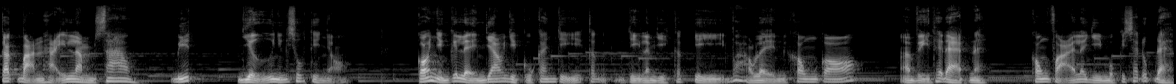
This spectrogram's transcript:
Các bạn hãy làm sao biết giữ những số tiền nhỏ. Có những cái lệnh giao dịch của các anh chị các chị làm gì? Các chị vào lệnh không có à, vị thế đẹp này không phải là gì một cái setup đẹp.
